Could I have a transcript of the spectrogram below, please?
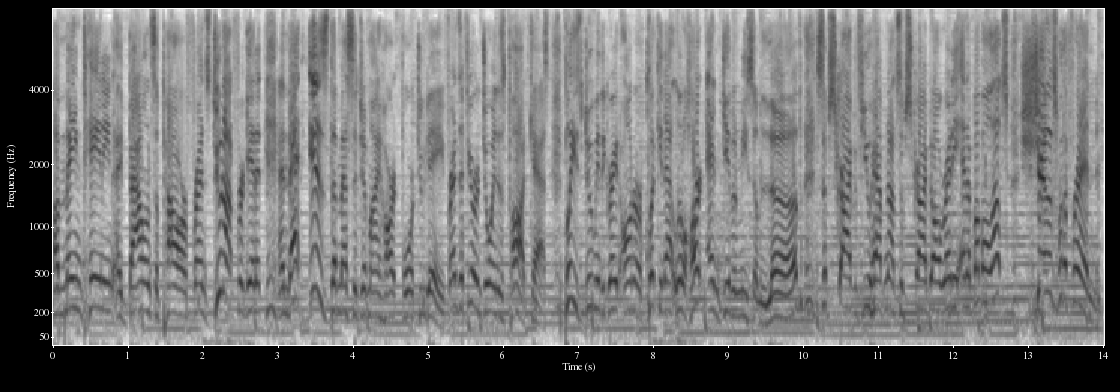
of maintaining a balance of power. Friends, do not forget it. And that is the message of my heart for today. Friends, if you're enjoying this podcast, please do me the great honor of clicking that little heart and giving me some love. Subscribe if you have not subscribed already. And above all else, share this with a friend.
